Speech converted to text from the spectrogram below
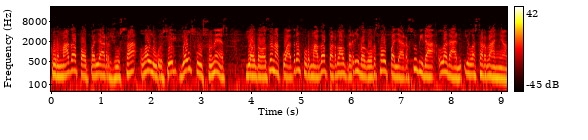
formada pel Pallar Jussà, l'Alt Urgell i el Solsonès, i el de la zona 4, formada per l'Alta Ribagorça, el Pallar Sobirà, l'Aran i la Cerdanya.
